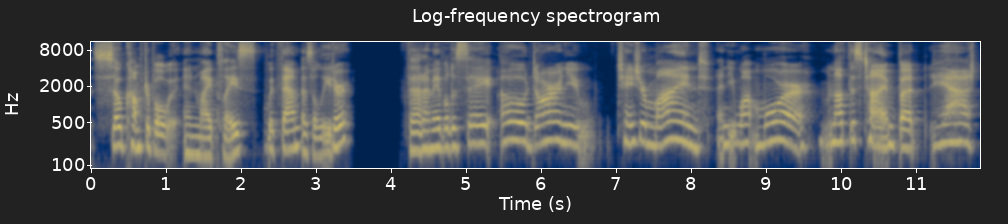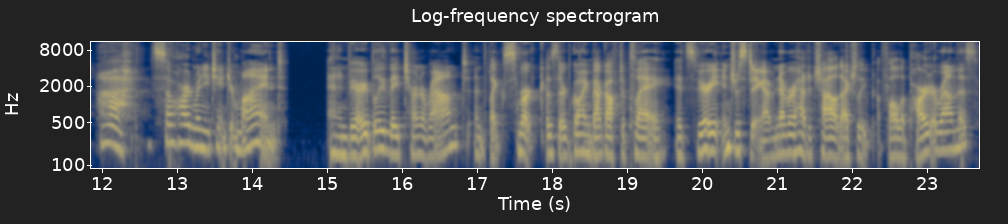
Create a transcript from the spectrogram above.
so comfortable in my place with them as a leader that I'm able to say, oh, darn, you change your mind and you want more. Not this time, but yeah, ah, it's so hard when you change your mind. And invariably, they turn around and like smirk as they're going back off to play. It's very interesting. I've never had a child actually fall apart around this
